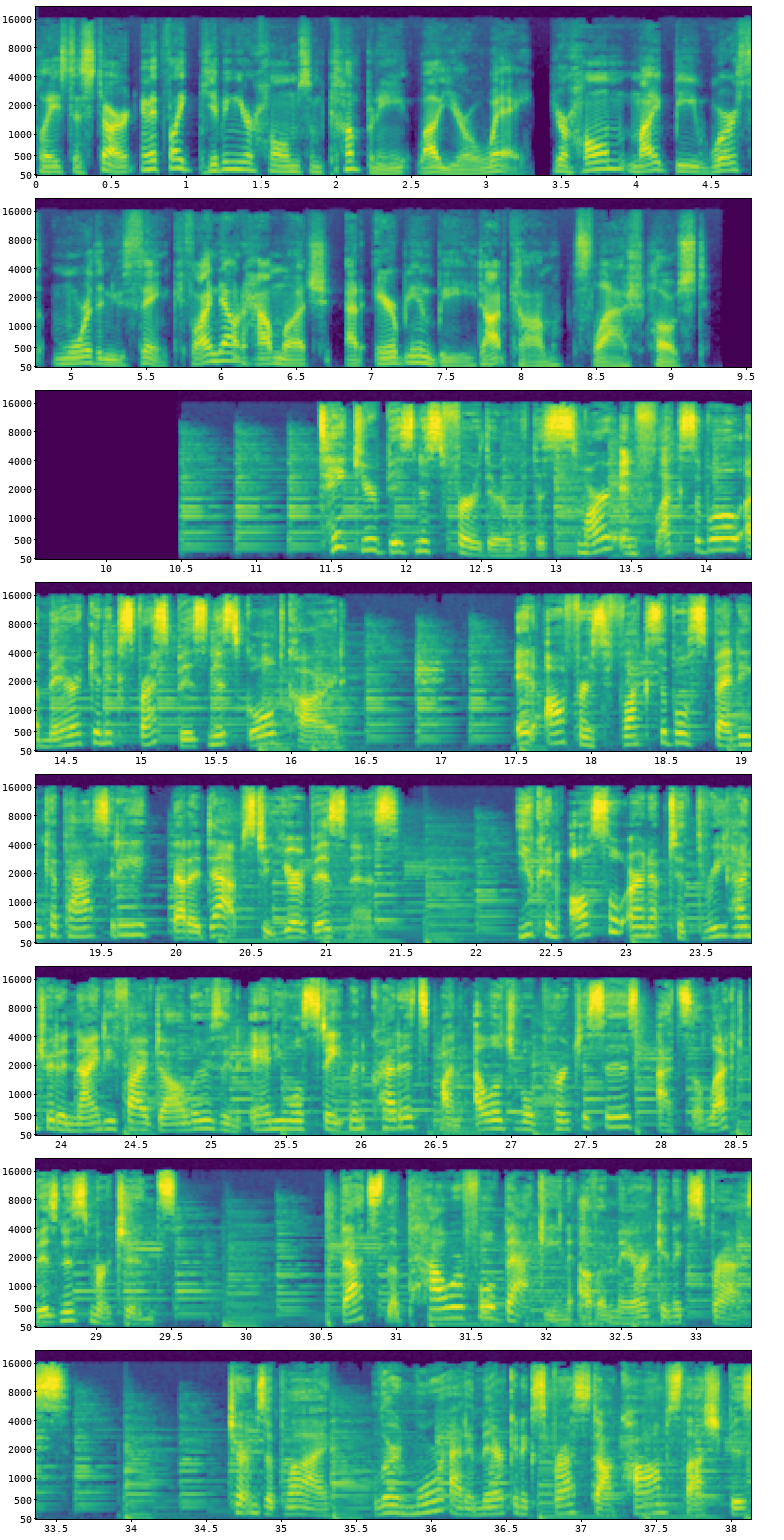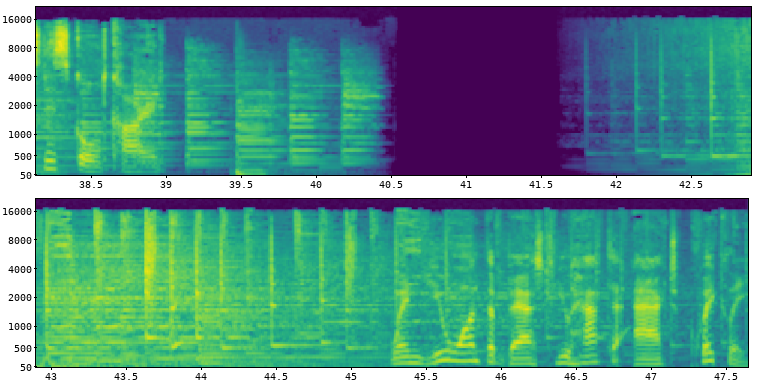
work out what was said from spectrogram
place to start, and it's like giving your home some company while you're away. Your home might be worth more than you think. Find out how much at airbnb.com/slash host. Take your business further with the smart and flexible American Express Business Gold Card. It offers flexible spending capacity that adapts to your business. You can also earn up to $395 in annual statement credits on eligible purchases at select business merchants. That's the powerful backing of American Express. Terms apply. Learn more at americanexpress.com slash business gold card. When you want the best, you have to act quickly,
